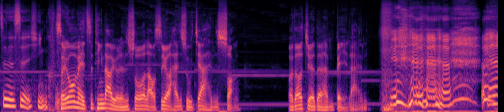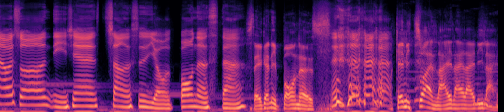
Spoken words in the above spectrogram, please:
真的是很辛苦。所以我每次听到有人说老师有寒暑假很爽，我都觉得很北蓝，但他会说你现在上的是有 bonus 的，谁给你 bonus？我给你赚，来来来，你来，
